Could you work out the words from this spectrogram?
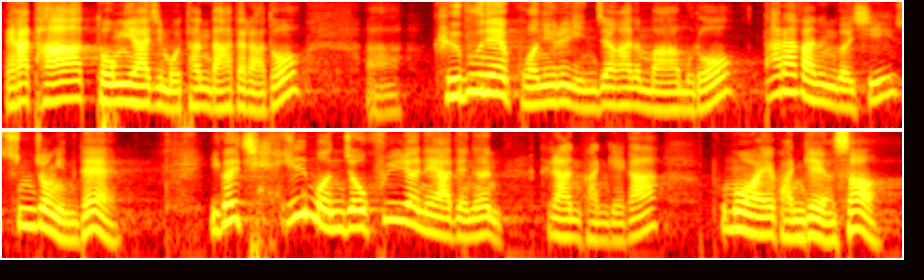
내가 다 동의하지 못한다 하더라도 어, 그분의 권위를 인정하는 마음으로 따라가는 것이 순종인데 이걸 제일 먼저 훈련해야 되는 그러한 관계가 부모와의 관계여서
